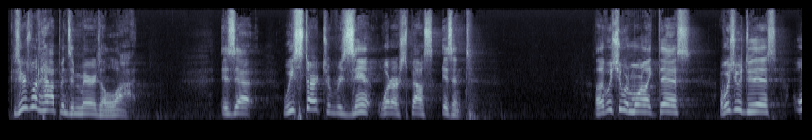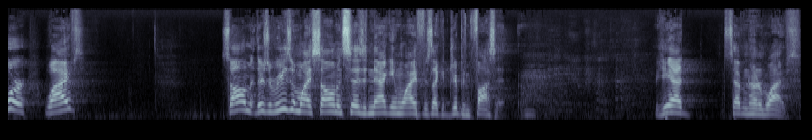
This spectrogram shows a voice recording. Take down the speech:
Because here's what happens in marriage a lot is that we start to resent what our spouse isn't. I wish you were more like this. I wish you would do this. Or, wives, Solomon, there's a reason why Solomon says a nagging wife is like a dripping faucet. He had 700 wives.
